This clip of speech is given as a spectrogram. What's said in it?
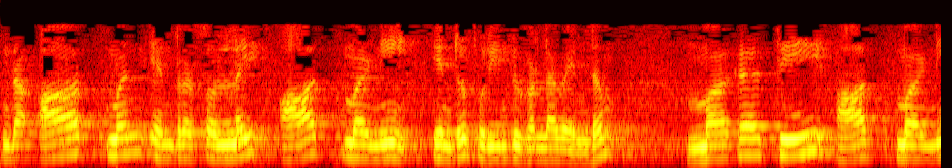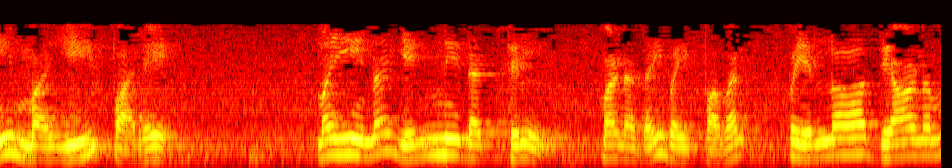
இந்த ஆத்மன் என்ற சொல்லை ஆத்மனி என்று புரிந்து கொள்ள வேண்டும். மகதி ஆத்மனி மயி பரே. மயின என்னிடத்தில் மனதை வைப்பவன். இப்ப எல்லா தியானம்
